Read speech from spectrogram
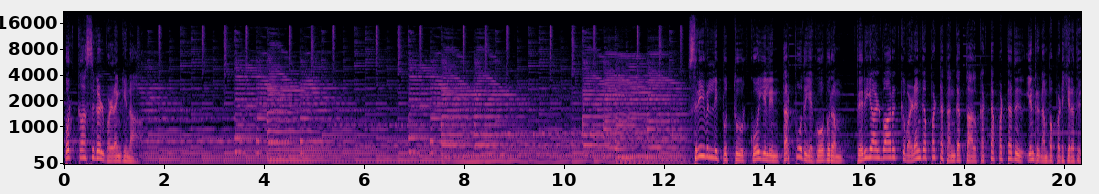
பொற்காசுகள் வழங்கினார். ஸ்ரீவில்லிபுத்தூர் கோயிலின் தற்போதைய கோபுரம் பெரியாழ்வாருக்கு வழங்கப்பட்ட தங்கத்தால் கட்டப்பட்டது என்று நம்பப்படுகிறது.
